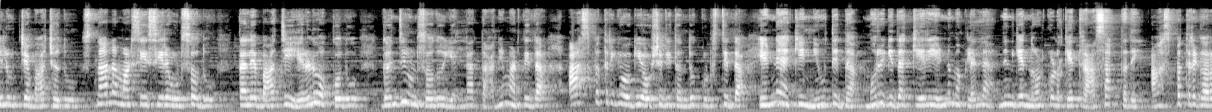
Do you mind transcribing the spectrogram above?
ಏಳು ಉಚ್ಚೆ ಬಾಚೋದು, ಸ್ನಾನ ಮಾಡಿಸಿ ಸೀರೆ ಉಡ್ಸೋದು, ತಲೆ ಬಾಚಿ ಎರಳು ಹಾಕೋದು, ಗಂಜಿ ಉಣ್ಸೋದು ಎಲ್ಲ ತಾನೇ ಮಾಡ್ತಿದ್ದ. ಆಸ್ಪತ್ರೆಗೆ ಹೋಗಿ ಔಷಧಿ ತಂದು ಕುಡಿಸ್ತಿದ್ದ. ಎಣ್ಣೆ ಹಾಕಿ ನೀವುತ್ತಿದ್ದ ಮುರುಗಿದ ಕೇರಿ ಹೆಣ್ಣು ಮಕ್ಕಳೆಲ್ಲ ನಿನಗೆ ನೋಡ್ಕೊಳ್ಳೋಕೆ ತ್ರಾಸಾಗ್ತದೆ ಆಸ್ಪತ್ರೆಗಾರ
